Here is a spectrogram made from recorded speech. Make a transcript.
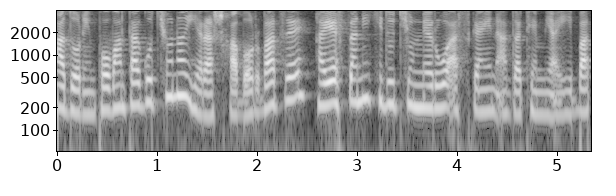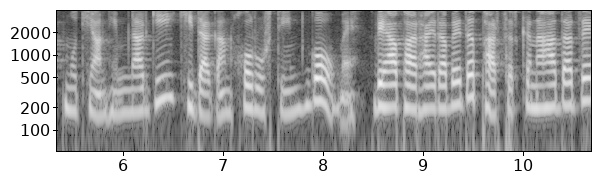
հադորին փովանտագությունը երաշխավորված է Հայաստանի գիտություններու ասկային ակադեմիայի բաթմության հիմնարկի գիտական խորհրդին գոմե Վեհապար հայրաբեդը բարձր կնահատած է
